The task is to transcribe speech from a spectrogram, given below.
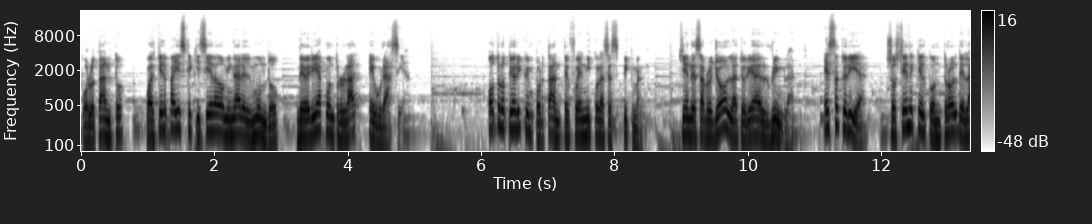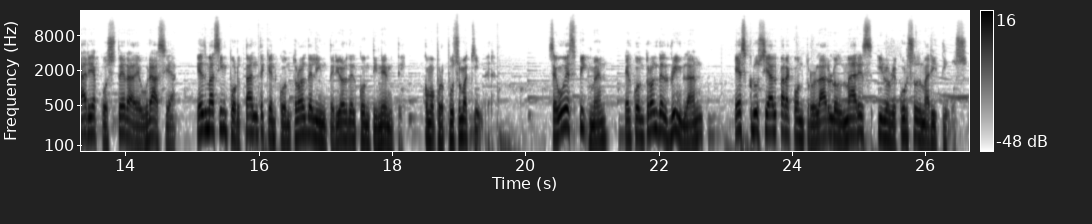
Por lo tanto, cualquier país que quisiera dominar el mundo debería controlar Eurasia. Otro teórico importante fue Nicholas Spickman, quien desarrolló la teoría del Rimland. Esta teoría sostiene que el control del área costera de Eurasia es más importante que el control del interior del continente, como propuso Mackinder. Según Spickman, el control del Rimland es crucial para controlar los mares y los recursos marítimos,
